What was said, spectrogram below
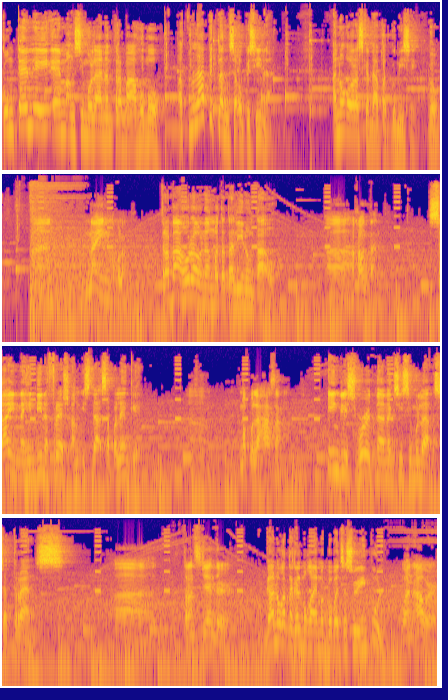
Kung 10 a.m. ang simula ng trabaho mo at malapit lang sa opisina, anong oras ka dapat gumising? Go. Ah, nine ako lang. Trabaho raw ng matatalinong tao. Ah, accountant. Sign na hindi na fresh ang isda sa palengke. Ah, mapulahasang. English word na nagsisimula sa trans. Ah, transgender. Gaano katagal mo kaya magbabad sa swimming pool? One hour.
